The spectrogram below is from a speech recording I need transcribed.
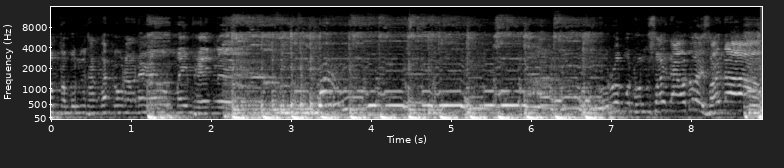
ร่วมทำบุญกับทางวัดของเราได้แล้วไม่แพงเลย ร่วมบุญหนุนสอยดาวด้วยสอยดาว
